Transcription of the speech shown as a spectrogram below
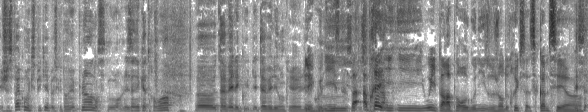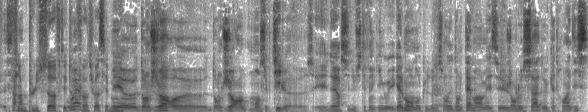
Je sais pas comment expliquer, parce que t'en avais plein dans cette, les années 80. Euh, t'avais les, t'avais les donc les, Les Goonies. Bah, après, il, il- oui, par rapport aux Goonies, ce genre de truc, c'est comme c'est un Mais ça- ça film plus soft et tout. Enfin, tu vois, c'est Mais euh, dans le genre, euh, dans le genre moins subtil, et d'ailleurs c'est du Stephen King également, donc de toute façon on est dans le thème, hein, mais c'est genre le ça de 90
